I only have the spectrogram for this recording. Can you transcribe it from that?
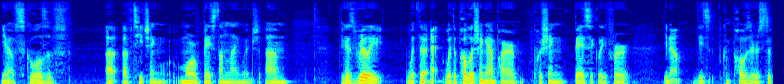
you know, schools of uh, of teaching more based on language. Um, because really, with the with the publishing empire pushing basically for, you know, these composers to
